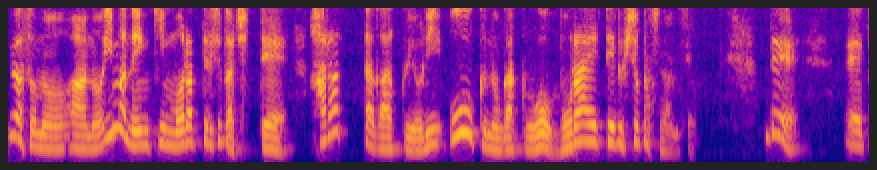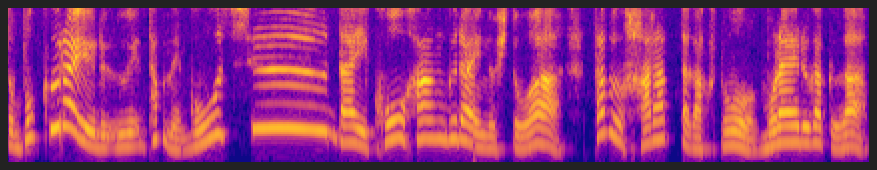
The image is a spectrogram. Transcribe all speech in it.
要はその、あの、今年金もらってる人たちって、払った額より多くの額をもらえてる人たちなんですよ。で、えっ、ー、と、僕らより上、多分ね、50代後半ぐらいの人は、多分払った額ともらえる額が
